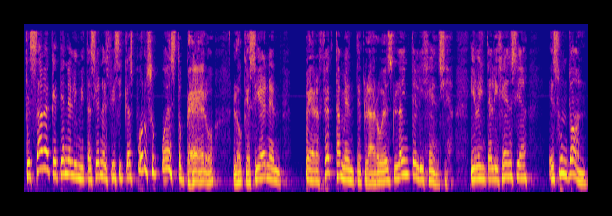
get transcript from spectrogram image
Que sabe que tiene limitaciones físicas, por supuesto. Pero lo que tienen perfectamente claro es la inteligencia. Y la inteligencia es un don.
